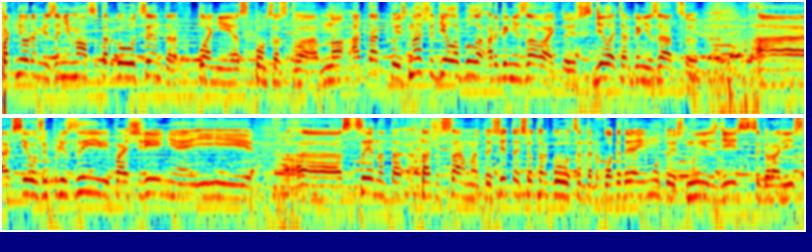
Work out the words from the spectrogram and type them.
Партнерами занимался торговый центр в плане спонсорства. Но а так, то есть наше дело было организовать, то есть сделать организацию. А все уже призы, поощрения и э, сцена та, та же самая. То есть это все торговый центр. Благодаря ему, то есть мы здесь собирались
